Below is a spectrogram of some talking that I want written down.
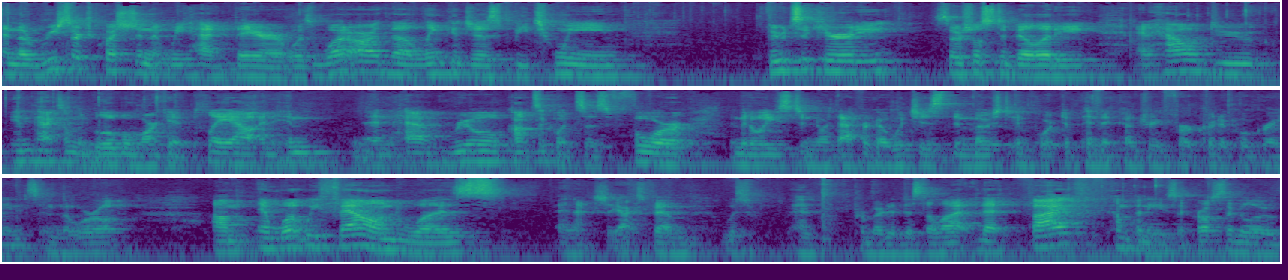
And the research question that we had there was what are the linkages between food security, social stability, and how do impacts on the global market play out and, and have real consequences for the Middle East and North Africa, which is the most import dependent country for critical grains in the world. Um, and what we found was, and actually Oxfam was had promoted this a lot, that five companies across the globe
